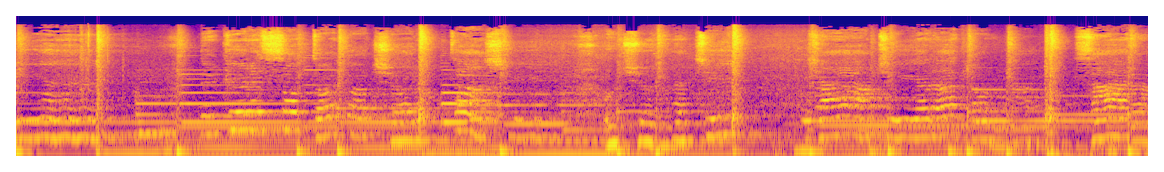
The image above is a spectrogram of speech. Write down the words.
위해 늘 그랬었던 것처럼 다시 올 줄 알았지 잠시 않았던 나 사랑.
